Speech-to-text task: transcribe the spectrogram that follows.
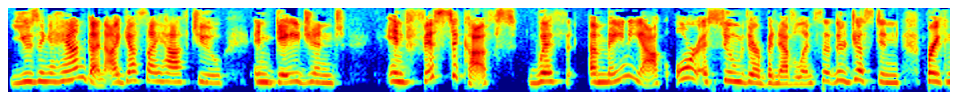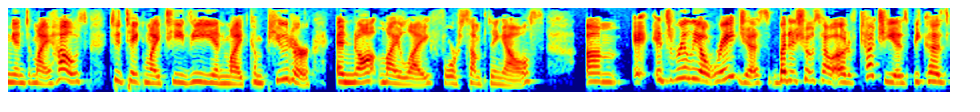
using a handgun. I guess I have to engage in in fisticuffs with a maniac or assume their benevolence that they're just in breaking into my house to take my TV and my computer and not my life or something else um, it, it's really outrageous, but it shows how out of touch he is because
